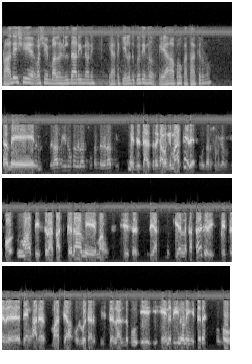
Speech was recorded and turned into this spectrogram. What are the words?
ප්‍රාදේශීය වශයෙන් බලන නිලධාරීන් ඉන්නවනේ. එයාට කියලා දුකද ඉන්නෝ. එයා අපහු කතා කරනවා. මේ වෙලා තියෙන මොකද වෙලා මොකද වෙලා තියෙන්නේ මේ දර්ශන ගමගේ මාත්‍යද ඔව් දර්ශන ගමගේ ඔව් මාත් ඉස්සරහ කට් කරා මේ මං විශේෂ දෙයක් කියන්න කතා කරේ. මෙතර දැන් අර මාත්‍යා ඔළුවට අර පිස්තල අල්ලපු ඒ හේන දිනෝනේ හිතට. ඔව්.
